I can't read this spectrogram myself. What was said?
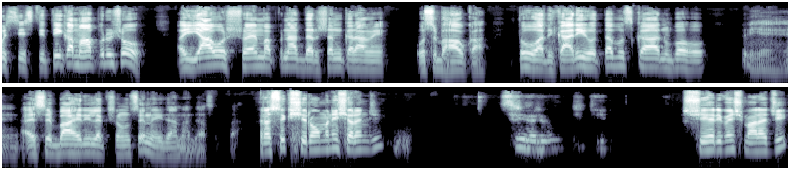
उस स्थिति का महापुरुष हो और या वो स्वयं अपना दर्शन करावे उस भाव का। तो वो अधिकारी हो तब उसका अनुभव हो। तो ये है ऐसे बाहरी लक्षणों से नहीं जाना जा सकता। रसिक शिरोमणि शरण जी। श्री हरिवंश महाराज जी,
